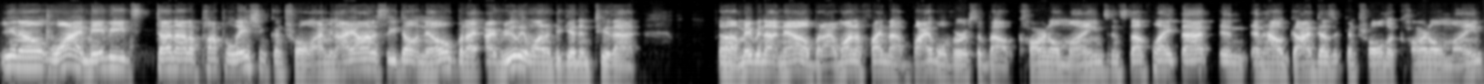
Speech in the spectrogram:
you know why? Maybe it's done out of population control. I mean i honestly don't know but i, I really wanted to get into that uh, maybe not now but i want to find that bible verse about carnal minds and stuff like that and, and how god doesn't control the carnal mind.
